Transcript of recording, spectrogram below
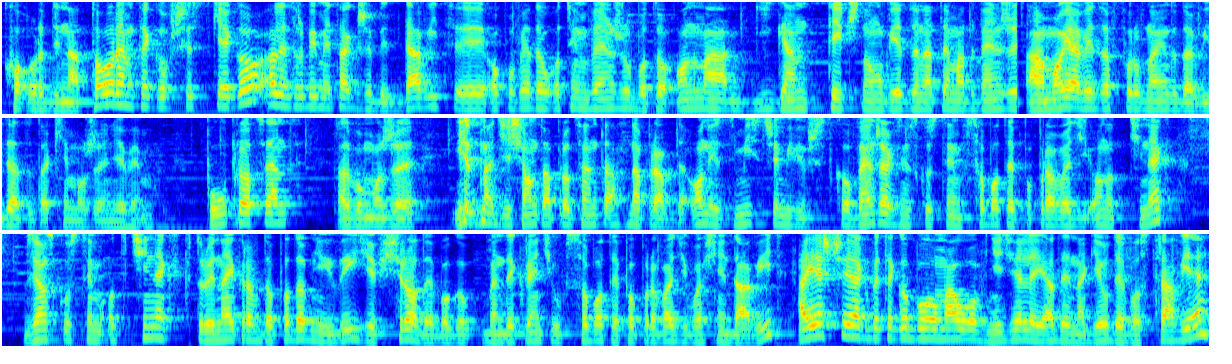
koordynatorem tego wszystkiego, ale zrobimy tak, żeby Dawid y, opowiadał o tym wężu, bo to on ma gigantyczną wiedzę na temat węży, a moja wiedza w porównaniu do Dawida to takie może, nie wiem, pół procent, albo może jedna dziesiąta procenta. Naprawdę, on jest mistrzem i wie wszystko o wężach, w związku z tym w sobotę poprowadzi on odcinek. W związku z tym odcinek, który najprawdopodobniej wyjdzie w środę, bo go będę kręcił w sobotę, poprowadzi właśnie Dawid. A jeszcze jakby tego było mało, w niedzielę jadę na giełdę w Ostrawie,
